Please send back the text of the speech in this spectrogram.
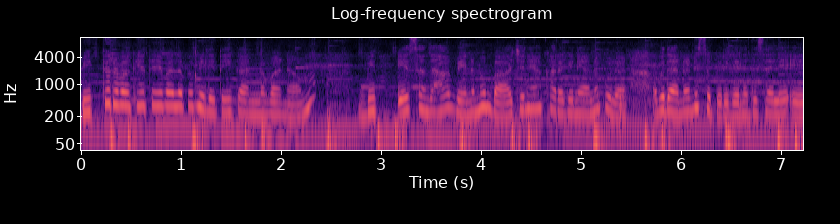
බිත්තර වගේ දේවල් අප මිලිතී ගන්නවා නම් බිත් ඒ සඳහා වෙනම භාජනයක් කරගෙන යන්න පුළන් ඔබ දන්නනි සුපිරි වෙනද සැලේ ඒ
